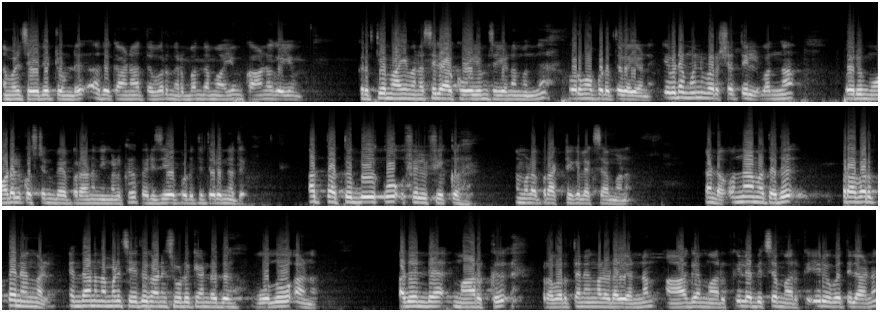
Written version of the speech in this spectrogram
നമ്മൾ ചെയ്തിട്ടുണ്ട്. അത് കാണാത്തവർ നിർബന്ധമായും കാണുകയും കൃത്യമായി മനസ്സിലാക്കുകയും ചെയ്യണമെന്ന് ഓർമ്മപ്പെടുത്തുകയാണ്. ഇവിടെ മുൻ വർഷത്തിൽ വന്ന ഒരു മോഡൽ ക്വസ്റ്റ്യൻ പേപ്പറാണ് നിങ്ങൾക്ക് പരിചയപ്പെടുത്തി തരുന്നത്. അത്തത്തുബീഖു ഫിൽ ഫിഖ്. നമ്മളെ പ്രാക്ടിക്കൽ എക്സാം ആണ്. കണ്ടോ ഒന്നാമത്തത് പ്രവർത്തനങ്ങൾ. എന്താണ് നമ്മൾ ചെയ്ത് കാണിച്ചു കൊടുക്കേണ്ടത്? ഒലു ആണ്. അതിന്റെ മാർക്ക് പ്രവർത്തനങ്ങളുടെ എണ്ണം ആകെ മാർക്ക് ലഭിച്ച മാർക്ക് ഈ രൂപത്തിലാണ്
